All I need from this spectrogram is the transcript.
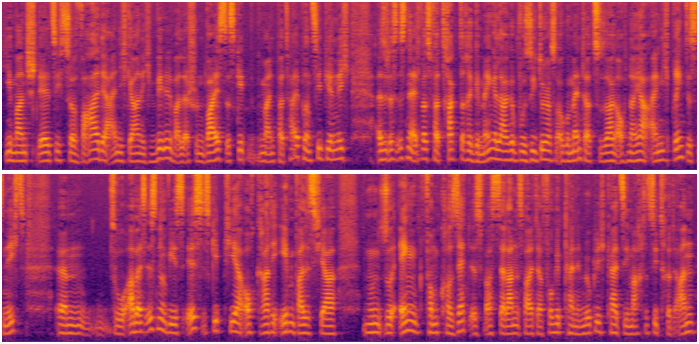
jemand stellt sich zur Wahl, der eigentlich gar nicht will, weil er schon weiß, das geht mit meinen Parteiprinzipien nicht. Also das ist eine etwas vertracktere Gemengelage, wo sie durchaus Argumente hat zu sagen, auch naja, eigentlich bringt es nichts. Ähm, so, aber es ist nur wie es ist. Es gibt hier auch gerade eben, weil es ja nun so eng vom Korsett ist, was der Landeswalter vorgibt, keine Möglichkeit. Sie macht es, sie tritt an,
